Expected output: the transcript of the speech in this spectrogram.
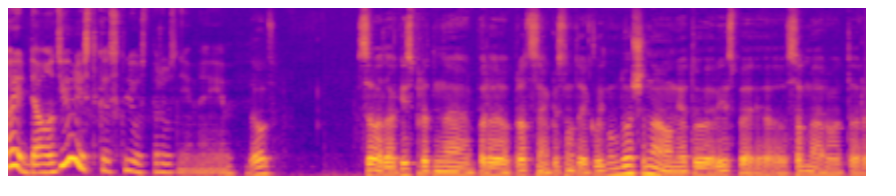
Vai ir daudz juristu, kas kļūst par uzņēmējiem? Daudz. Savādāk izpratne par procesiem, kas notiek likumdošanā, un, ja to ir iespēja samērot ar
